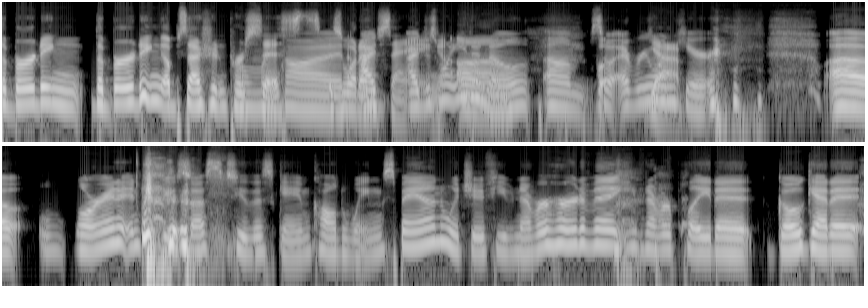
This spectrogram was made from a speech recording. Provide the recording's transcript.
The birding the birding obsession Oh persists is what i'm I, saying I just want you to Um, know. Um, so but- everyone yeah. here, uh, Lauren introduced us to this game called Wingspan. Which, if you've never heard of it, you've never played it, go get it.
